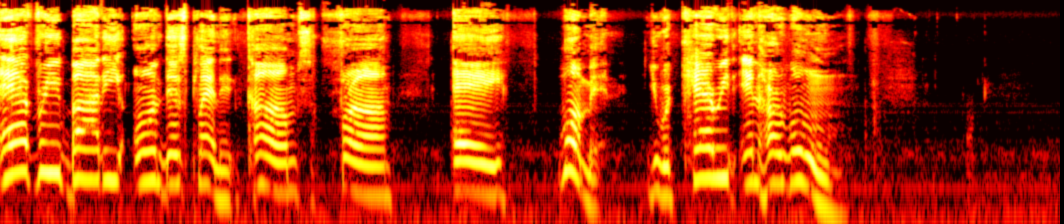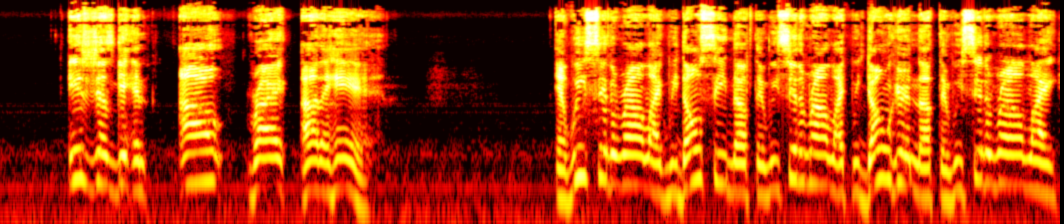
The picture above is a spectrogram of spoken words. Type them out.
Everybody on this planet comes from a woman. You were carried in her womb it's just getting outright out of hand. And we sit around like we don't see nothing. We sit around like we don't hear nothing. We sit around like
